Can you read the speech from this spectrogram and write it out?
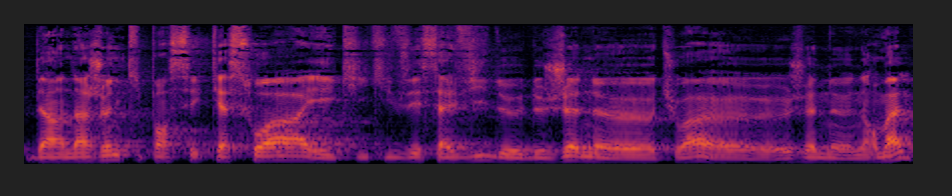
d'un jeune qui pensait qu'à soi et qui, qui faisait sa vie de, de jeune, euh, tu vois, euh, jeune normal.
